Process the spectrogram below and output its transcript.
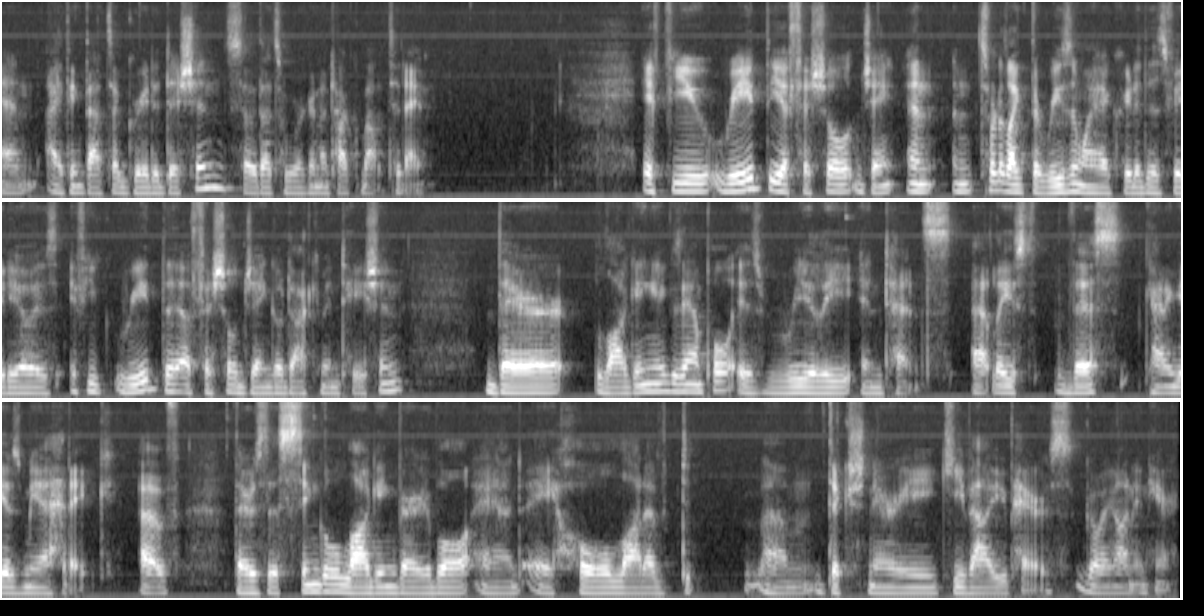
And I think that's a great addition, so that's what we're going to talk about today. If you read the official Django, and, and sort of like the reason why I created this video is if you read the official Django documentation, their logging example is really intense. At least this kind of gives me a headache of there's this single logging variable and a whole lot of um, dictionary key value pairs going on in here.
